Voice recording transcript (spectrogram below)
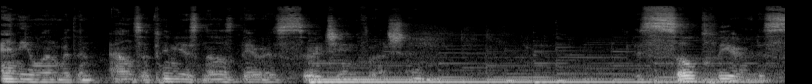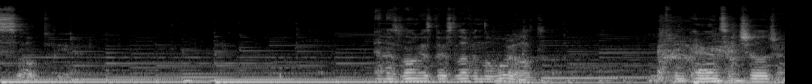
anyone with an ounce of pnimius knows they is searching for Hashem. It is so clear. It is so clear. And as long as there's love in the world, between parents and children,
